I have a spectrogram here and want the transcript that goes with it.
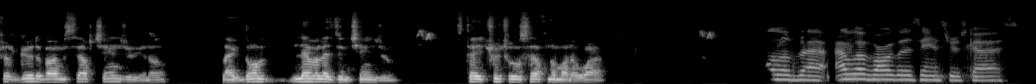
feel good about himself change you, you know? Like don't never let them change you. Stay true to yourself no matter what. I love that. I love all those answers, guys.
